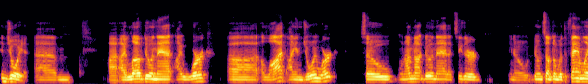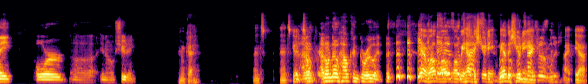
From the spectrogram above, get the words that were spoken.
Enjoy it. Um, I, I, love doing that. I work uh, a lot. I enjoy work. So when I'm not doing that, it's either you know doing something with the family or uh, you know shooting. Okay, that's that's good. I don't I don't know how congruent. yeah, well, well, well we have the shooting. We have the shooting. I, yeah,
